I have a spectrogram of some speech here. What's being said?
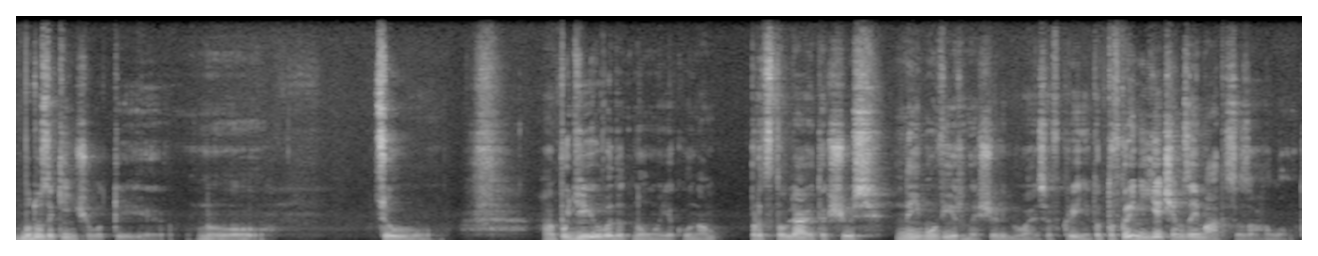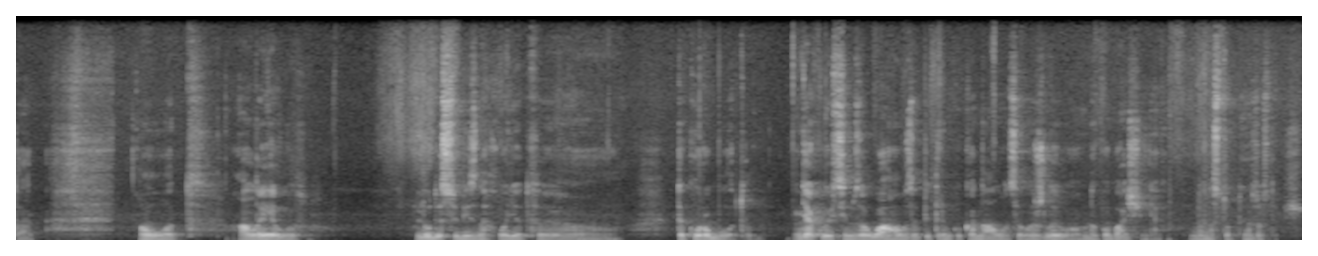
Буду закінчувати ну, цю е, подію видатну, яку нам представляють як щось неймовірне, що відбувається в країні. Тобто в країні є чим займатися загалом, так? От. Але люди собі знаходять е, таку роботу. Дякую всім за увагу, за підтримку каналу. Це важливо. До побачення, до наступних зустрічей.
